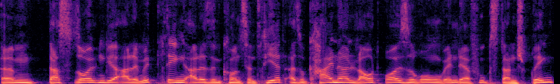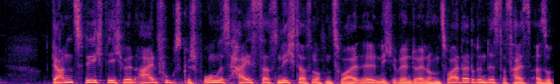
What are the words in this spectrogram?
ähm, das sollten wir alle mitkriegen. Alle sind konzentriert. Also keiner Lautäußerung, wenn der Fuchs dann springt. Ganz wichtig, wenn ein Fuchs gesprungen ist, heißt das nicht, dass noch ein zweiter, äh, nicht eventuell noch ein zweiter drin ist. Das heißt also,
